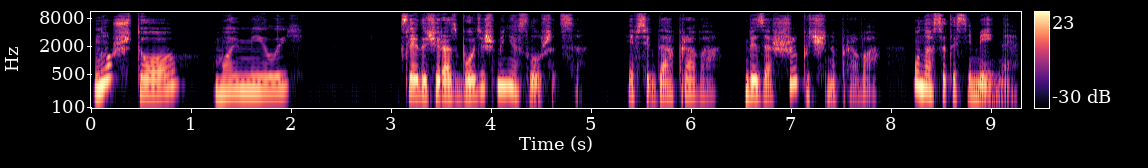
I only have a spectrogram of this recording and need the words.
«Ну что, мой милый, в следующий раз будешь меня слушаться? Я всегда права, безошибочно права. У нас это семейное.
